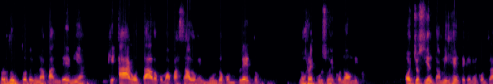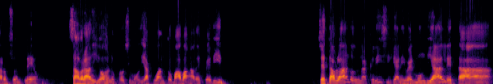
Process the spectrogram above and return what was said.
producto de una pandemia que ha agotado, como ha pasado en el mundo completo, los recursos económicos, 800 mil gente que no encontraron su empleo. Sabrá Dios en los próximos días cuánto más van a despedir. Se está hablando de una crisis que a nivel mundial está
